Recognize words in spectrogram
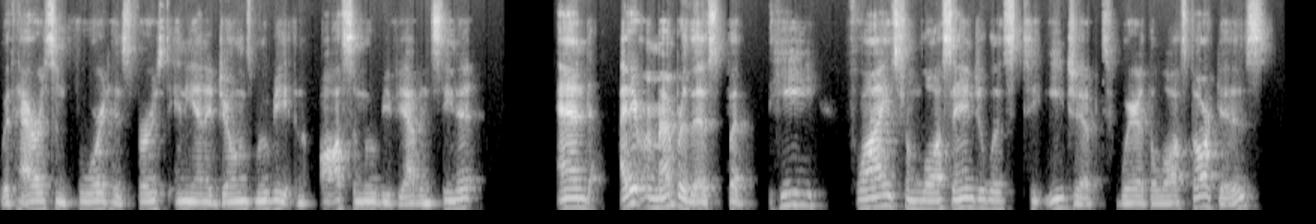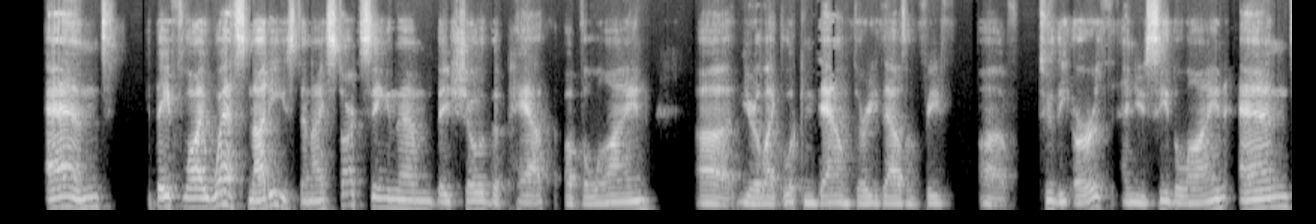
with Harrison Ford, his first Indiana Jones movie, an awesome movie if you haven't seen it. And I didn't remember this, but he flies from Los Angeles to Egypt, where the Lost Ark is, and they fly west, not east. And I start seeing them, they show the path of the line. Uh, you're like looking down 30,000 feet uh, to the earth, and you see the line, and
